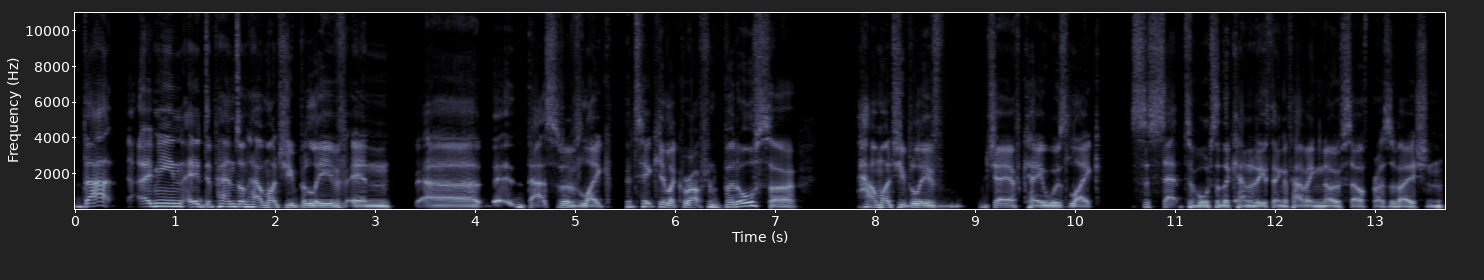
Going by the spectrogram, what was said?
that i mean it depends on how much you believe in uh that sort of like particular corruption but also how much you believe jfk was like susceptible to the kennedy thing of having no self-preservation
